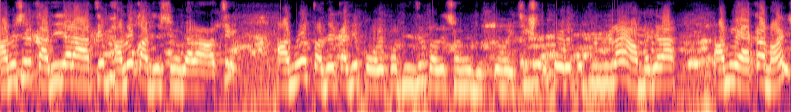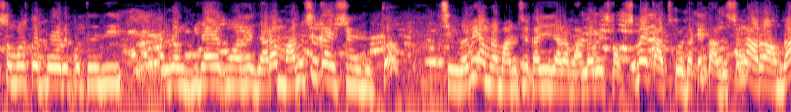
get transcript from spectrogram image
মানুষের কাজে যারা আছে, ভালো কাজের সঙ্গে যারা আছে, আমিও তাদের কাজে পৌর প্রতিনিধি তাদের সঙ্গে যুক্ত হয়েছি। শুধু পৌর প্রতিনিধি নয়, আমরা যারা, আমি একা নয়, সমস্ত পৌর প্রতিনিধি এবং বিধায়ক মহাশয় যারা মানুষের কাজের সঙ্গে যুক্ত, সেইভাবেই আমরা মানুষের কাজে যারা ভালোভাবে সবসময় কাজ করে থাকে, তাদের সঙ্গে আরও আমরা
